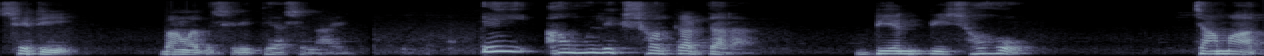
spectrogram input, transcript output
সেটি বাংলাদেশের ইতিহাসে নাই। এই আওয়ামী লীগ সরকার দ্বারা বিএনপি সহ জামাত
